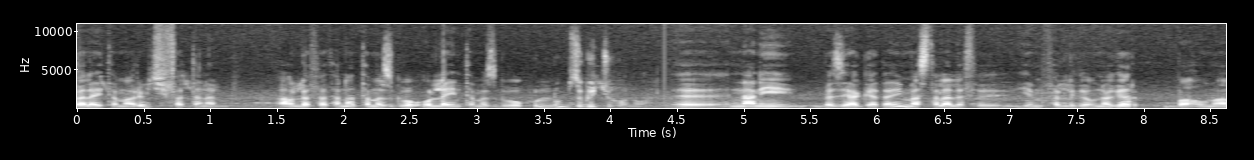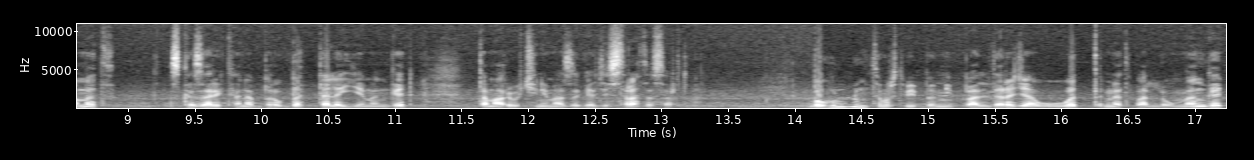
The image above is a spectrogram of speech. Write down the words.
በላይ ተማሪዎች ይፈተናሉ። አሁን ለፈተና ተመዝግበው ኦንላይን ተመዝግበው ሁሉም ዝግጁ ሆነዋል እና እኔ በዚህ አጋጣሚ ማስተላለፍ የምፈልገው ነገር በአሁኑ ዓመት እስከ ዛሬ ከነበረው በተለየ መንገድ ተማሪዎችን የማዘጋጀት ስራ ተሰርቷል። በሁሉም ትምህርት ቤት በሚባል ደረጃ ወጥነት ባለው መንገድ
